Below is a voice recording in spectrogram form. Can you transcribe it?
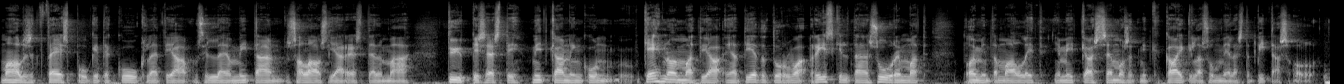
mahdolliset Facebookit ja Googlet, ja sillä ei ole mitään salausjärjestelmää tyyppisesti, mitkä on niin kuin kehnoimmat ja, ja tietoturva riskiltään suurimmat toimintamallit, ja mitkä olisi semmoiset, mitkä kaikilla sun mielestä pitäisi olla. No,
